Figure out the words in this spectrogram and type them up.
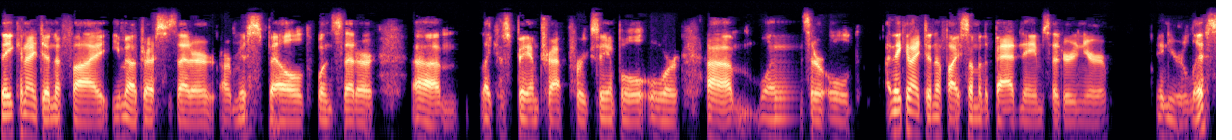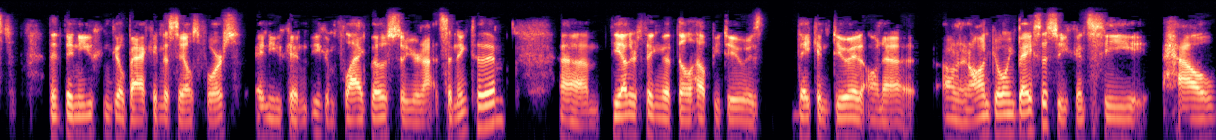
they can identify email addresses that are are misspelled, ones that are um, like a spam trap, for example, or um, ones that are old. And they can identify some of the bad names that are in your in your list that then you can go back into Salesforce and you can you can flag those so you're not sending to them. Um, the other thing that they'll help you do is they can do it on a on an ongoing basis so you can see how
